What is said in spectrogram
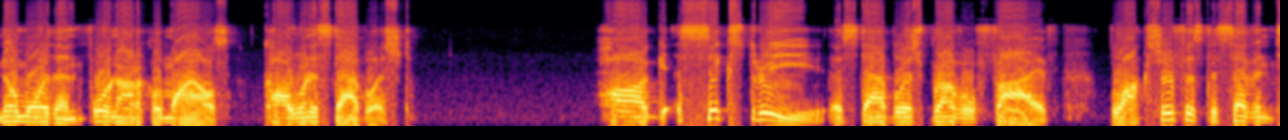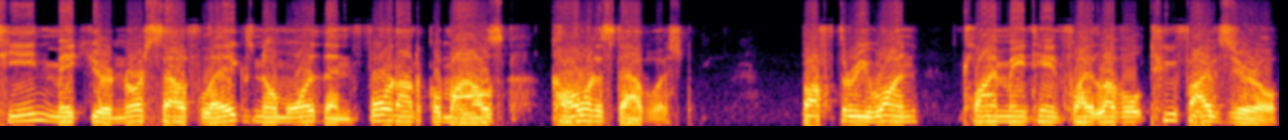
no more than 4 nautical miles, call when established. Hog 6-3, establish Bravo 5, block surface to 17, make your north-south legs no more than 4 nautical miles, call when established. Buff 3-1, Climb maintain flight level 250.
